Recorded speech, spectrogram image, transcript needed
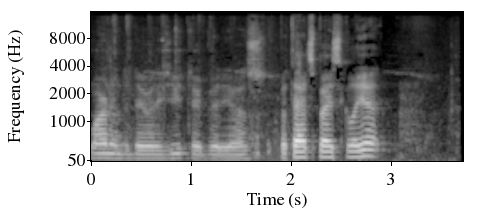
learning to do with these YouTube videos. But that's basically it.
